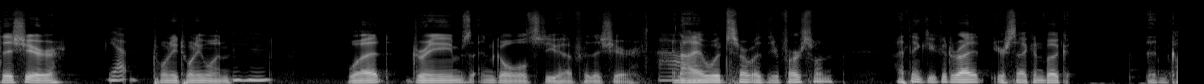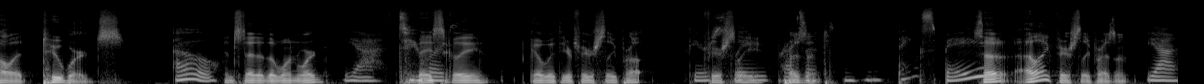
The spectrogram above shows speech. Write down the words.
this year, Yep. 2021, Mm-hmm. what dreams and goals do you have for this year? and Ah. I would start with your first one. I think you could write your second book and call it two words Oh, instead of the one word. yeah. Two words. Basically, go with your fiercely pro. fiercely, fiercely present. hmm Thanks, babe. So I like fiercely present, yeah.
